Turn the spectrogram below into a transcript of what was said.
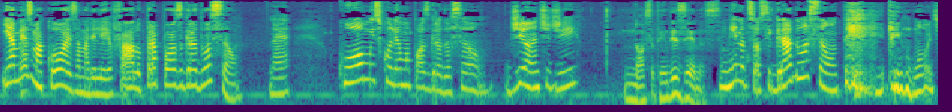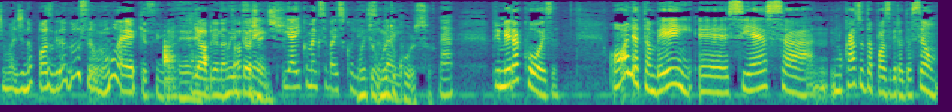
E a mesma coisa, Marilei, eu falo para pós-graduação, né? Como escolher uma pós-graduação diante de Nossa, tem dezenas. Menina do céu, se graduação tem, tem um monte, imagina pós-graduação. É um leque, assim, né? É, que abre na tua frente. gente. E aí, como é que você vai escolher Muito, isso muito daí? curso. Né? Primeira coisa, olha também é, se essa... No caso da pós-graduação,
